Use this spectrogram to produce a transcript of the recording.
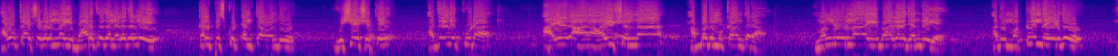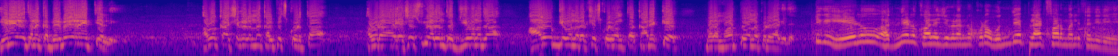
ಅವಕಾಶಗಳನ್ನು ಈ ಭಾರತದ ನೆಲದಲ್ಲಿ ಕಲ್ಪಿಸಿಕೊಟ್ಟಂಥ ಒಂದು ವಿಶೇಷತೆ. ಅದರಲ್ಲಿ ಕೂಡ ಆಯು ಆಯುಷನ್ನ ಹಬ್ಬದ ಮುಖಾಂತರ ಮಂಗಳೂರಿನ ಈ ಭಾಗದ ಜನರಿಗೆ ಅದು ಮಕ್ಕಳಿಂದ ಹಿಡಿದು ಹಿರಿಯರ ತನಕ ಬೇರೆ ಬೇರೆ ರೀತಿಯಲ್ಲಿ ಅವಕಾಶಗಳನ್ನು ಕಲ್ಪಿಸಿಕೊಡ್ತಾ ಅವರ ಯಶಸ್ವಿಯಾದಂಥ ಜೀವನದ ಆರೋಗ್ಯವನ್ನು ರಕ್ಷಿಸಿಕೊಳ್ಳುವಂಥ ಕಾರ್ಯಕ್ಕೆ ಬಹಳ ಮಹತ್ವವನ್ನು ಕೊಡಲಾಗಿದೆ. ಈಗ ಏಳು, ಹದಿನೇಳು ಕಾಲೇಜುಗಳನ್ನು ಕೂಡ ಒಂದೇ ಪ್ಲ್ಯಾಟ್ಫಾರ್ಮಲ್ಲಿ ತಂದಿದ್ದೀವಿ.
